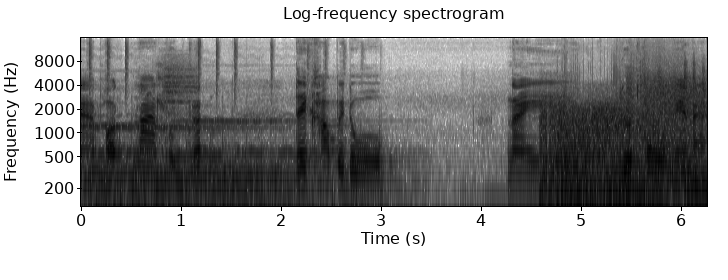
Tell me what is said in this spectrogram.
นะเพราะล่าสุดก็ได้เข้าไปดูใน YouTube เนี่ยแหละ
